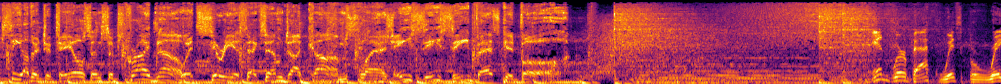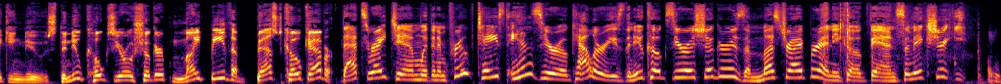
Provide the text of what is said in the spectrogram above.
See other details and subscribe now at SiriusXM.com slash ACC basketball. And we're back with breaking news. The new Coke Zero Sugar might be the best Coke ever. That's right, Jim. With an improved taste and zero calories, the new Coke Zero Sugar is a must try for any Coke fan. So make sure you.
